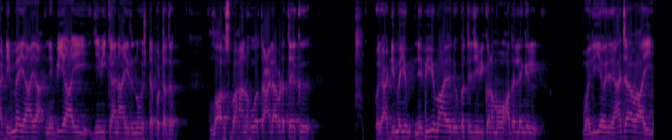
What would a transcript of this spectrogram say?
അടിമയായ നബിയായി ജീവിക്കാനായിരുന്നു ഇഷ്ടപ്പെട്ടത് അള്ളാഹു സുബാനുഹുവ താല അവിടത്തേക്ക് ഒരു അടിമയും നബിയുമായ രൂപത്തിൽ ജീവിക്കണമോ? അതല്ലെങ്കിൽ വലിയ ഒരു രാജാവായി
